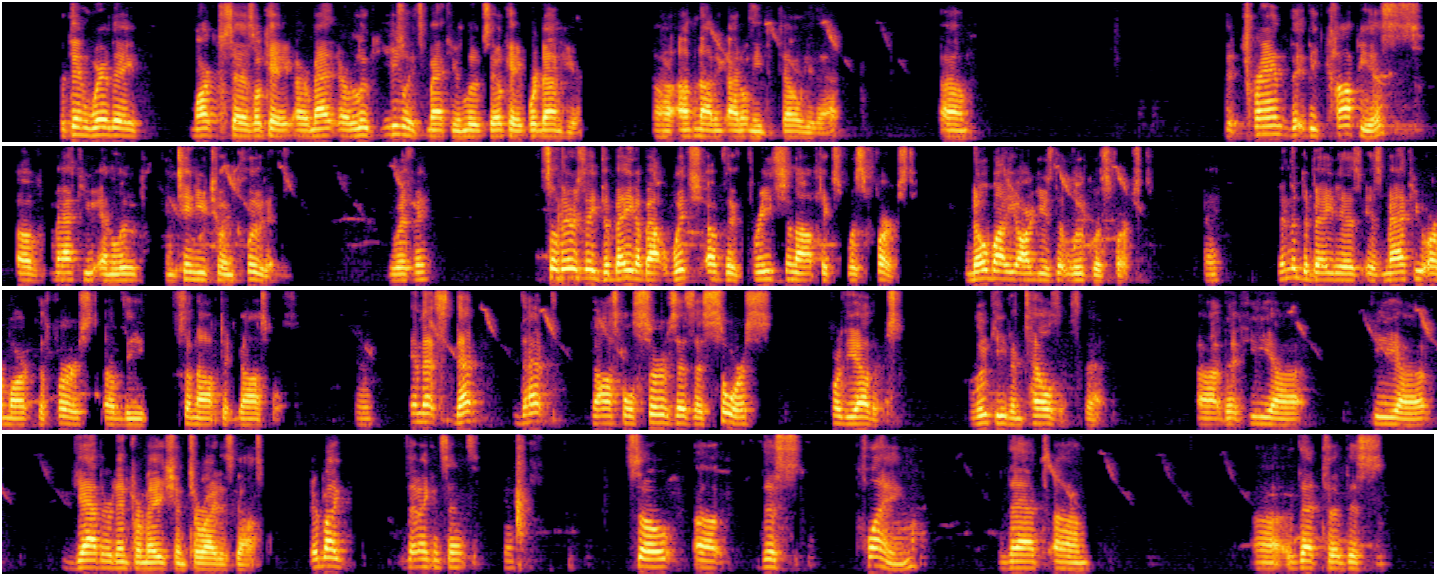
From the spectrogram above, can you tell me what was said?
but then where they Mark says, okay, or Matt or Luke. Usually it's Matthew and Luke say, okay, we're done here. Uh, I'm not. I don't need to tell you that. Um, the, tran, the, the copyists of Matthew and Luke continue to include it. You with me? So there's a debate about which of the three synoptics was first. Nobody argues that Luke was first. Okay. Then the debate is is Matthew or Mark the first of the synoptic gospels? And that's that that gospel serves as a source for the others. Luke even tells us that uh, that he uh, he uh, gathered information to write his gospel. Everybody, is that making sense? Okay. So uh, this claim that um, uh, that uh, this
